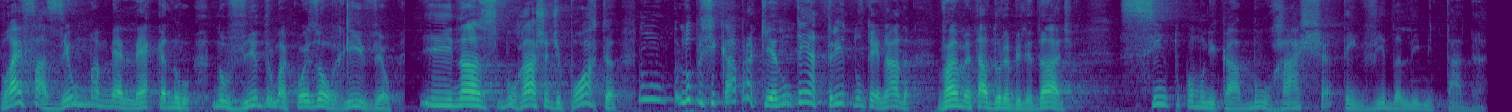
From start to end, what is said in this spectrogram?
vai fazer uma meleca no, no vidro, uma coisa horrível. E nas borrachas de porta, lubrificar para quê? Não tem atrito, não tem nada. Vai aumentar a durabilidade? Sinto comunicar, borracha tem vida limitada.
